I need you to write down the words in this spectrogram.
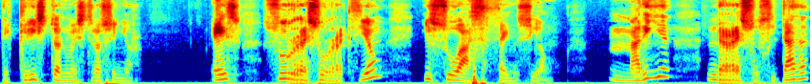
de Cristo nuestro Señor es su resurrección y su ascensión. María, resucitada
